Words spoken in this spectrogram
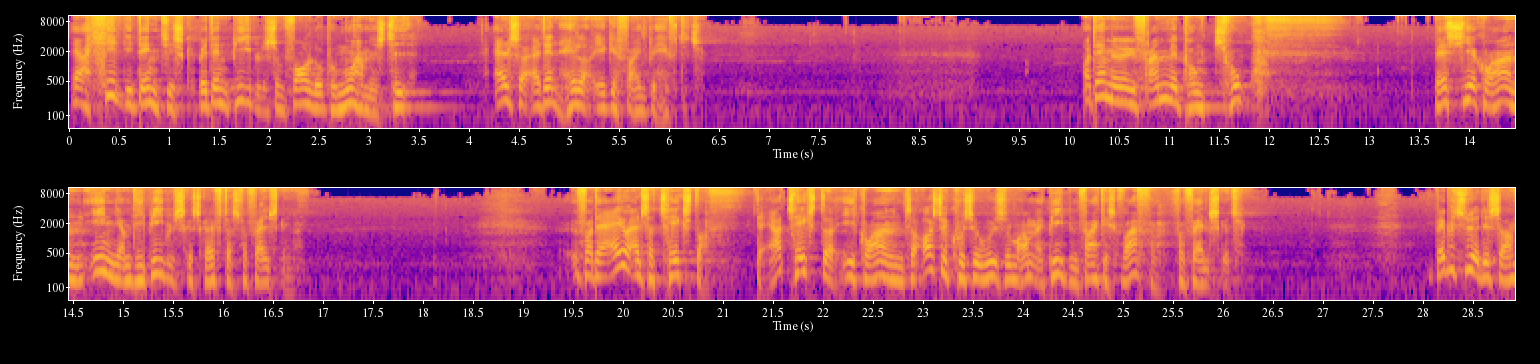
er helt identisk med den Bibel, som forelå på Muhammeds tid. Altså er den heller ikke fejlbehæftet. Og dermed er vi fremme ved punkt 2. Hvad siger Koranen egentlig om de bibelske skrifters forfalskning? For der er jo altså tekster. Der er tekster i Koranen, der også kunne se ud som om, at Bibelen faktisk var for, forfalsket. Hvad betyder det så?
